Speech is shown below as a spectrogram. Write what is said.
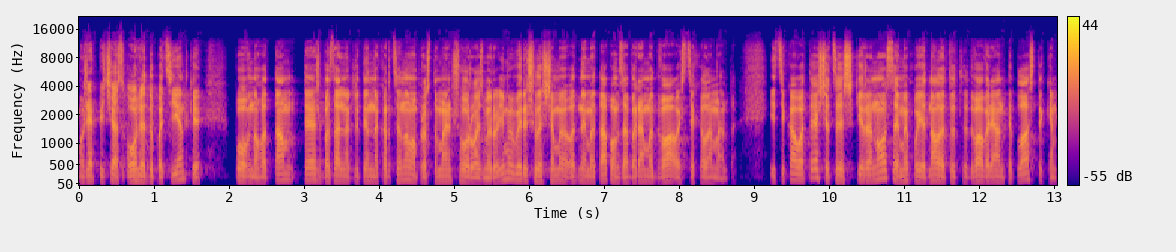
вже під час огляду пацієнтки повного. Там теж базально-клітинна карцинома, просто меншого розміру. І ми вирішили, що ми одним етапом заберемо два ось цих елемента. І цікаво те, що це шкіра носа, і ми поєднали тут два варіанти пластики.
